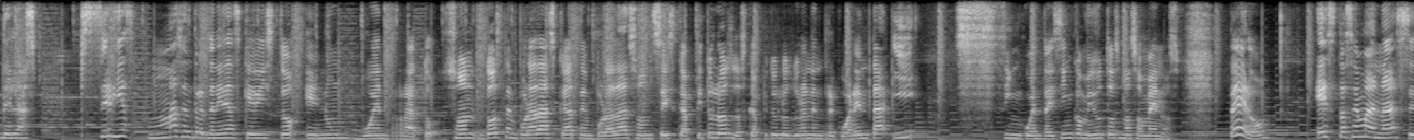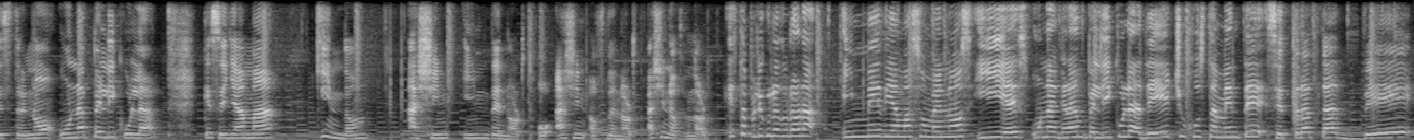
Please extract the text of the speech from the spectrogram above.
de las series más entretenidas que he visto en un buen rato. Son dos temporadas, cada temporada son seis capítulos, los capítulos duran entre 40 y 55 minutos más o menos. Pero esta semana se estrenó una película que se llama Kingdom Ashin in the North o Ashin of the North. Of the North. Esta película dura hora y media más o menos y es una gran película. De hecho, justamente se trata de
